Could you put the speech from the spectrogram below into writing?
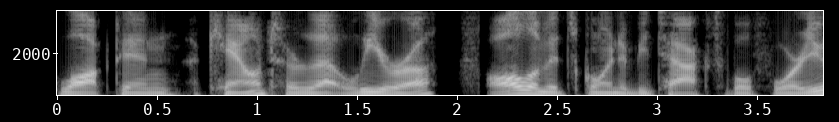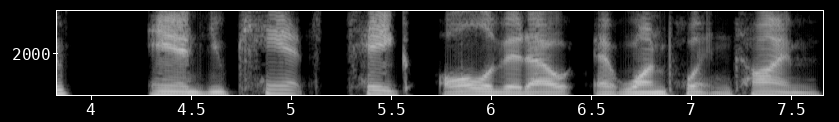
locked in account or that LIRA, all of it's going to be taxable for you. And you can't take all of it out at one point in time.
